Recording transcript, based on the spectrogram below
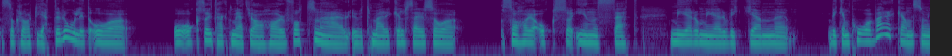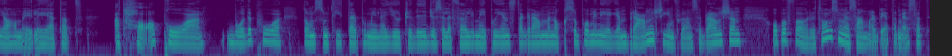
såklart jätteroligt. Och, och också i takt med att jag har fått såna här utmärkelser så, så har jag också insett mer och mer vilken, vilken påverkan som jag har möjlighet att, att ha på både på de som tittar på mina Youtube-videos eller följer mig på Instagram, men också på min egen bransch, influencerbranschen, och på företag som jag samarbetar med. Så att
